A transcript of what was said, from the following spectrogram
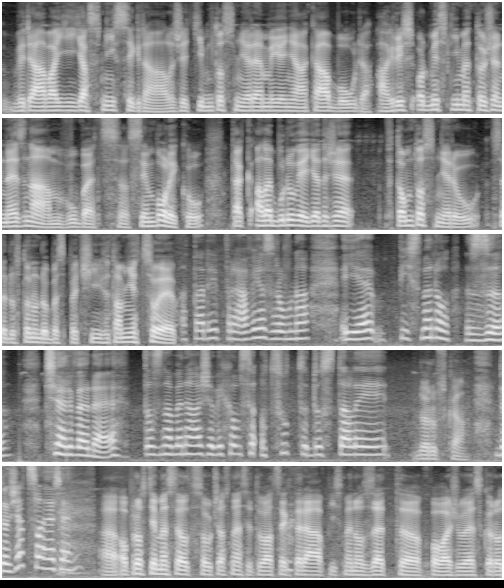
vydávají jasný signál, že tímto směrem je nějaká bouda. A když odmyslíme to, že neznám vůbec symboliku, tak ale budu vědět, že v tomto směru se dostanu do bezpečí, že tam něco je. A tady právě zrovna je písmeno Z, červené. To znamená, že bychom se odsud dostali do Ruska. Do Žacléře. Oprostěme se od současné situace, která písmeno Z považuje skoro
